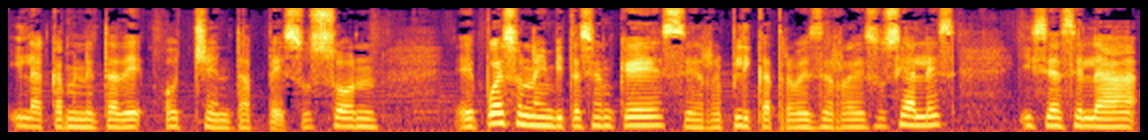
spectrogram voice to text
y la camioneta de 80 pesos. Son eh, pues una invitación que se replica a través de redes sociales y se hace la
